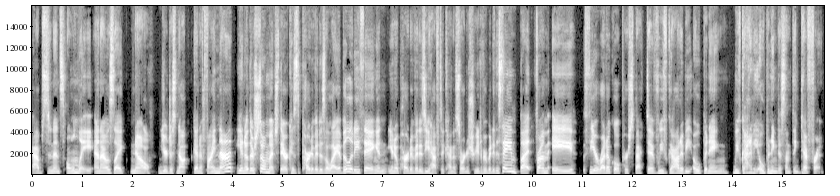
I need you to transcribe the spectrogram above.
abstinence only. And I was like, no, you're just not going to find that. You know, there's so much there because part of it is a liability thing. And, you know, part of it is you have to kind of sort of treat everybody the same. But from a theoretical perspective, we've got to be opening, we've got to be opening to something different.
